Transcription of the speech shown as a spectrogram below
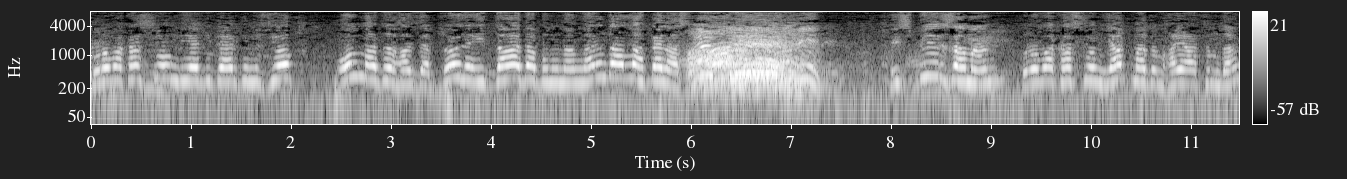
Provokasyon diye bir derdimiz yok. Olmadığı halde böyle iddiada bulunanların da Allah belasını versin. Hiçbir zaman provokasyon yapmadım hayatımda.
